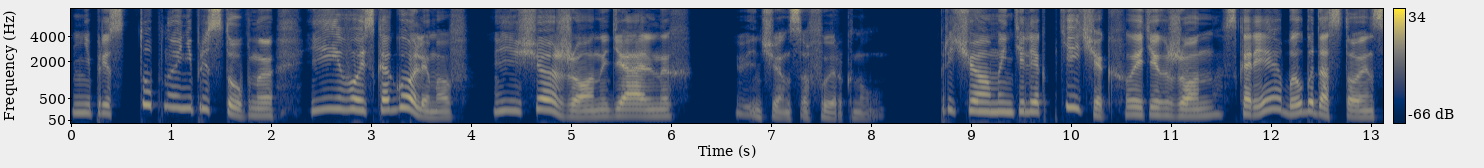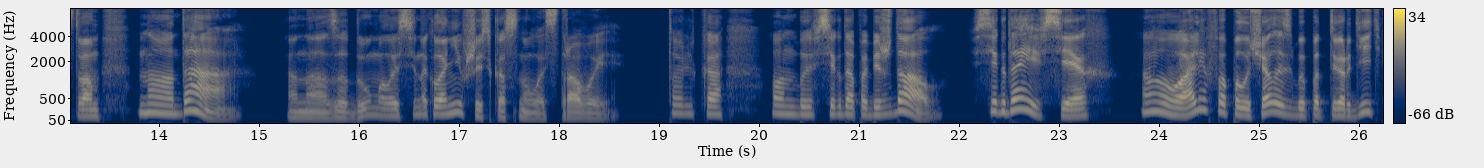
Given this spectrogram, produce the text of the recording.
неприступную-неприступную, и войско големов, и еще жен идеальных. Винченцо фыркнул. Причем интеллект птичек у этих жен скорее был бы достоинством, но да... Она задумалась и, наклонившись, коснулась травы. Только он бы всегда побеждал. Всегда и всех. А у Алифа получалось бы подтвердить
